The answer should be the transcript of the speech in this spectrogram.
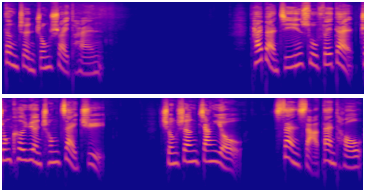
邓正中率团。台版极音速飞弹，中科院冲载具，雄升将有散撒弹头，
